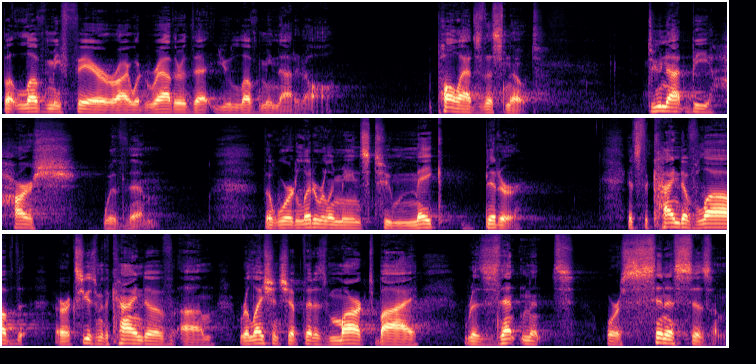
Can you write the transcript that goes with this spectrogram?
but love me fair, or I would rather that you love me not at all. Paul adds this note do not be harsh with them. The word literally means to make bitter. It's the kind of love, or excuse me, the kind of um, relationship that is marked by resentment or cynicism.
